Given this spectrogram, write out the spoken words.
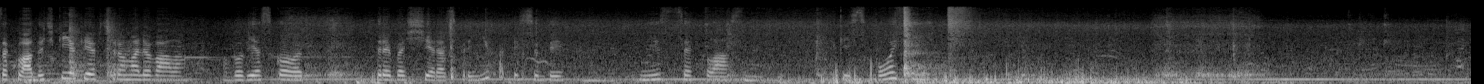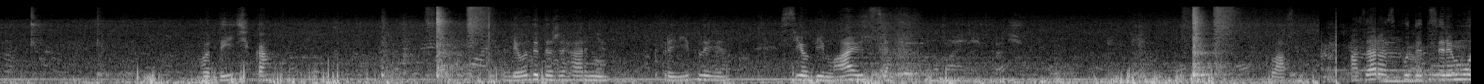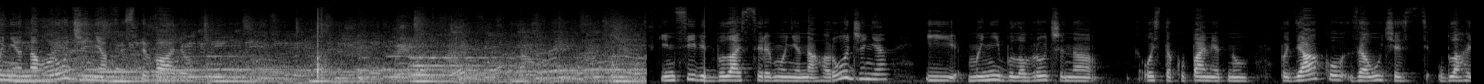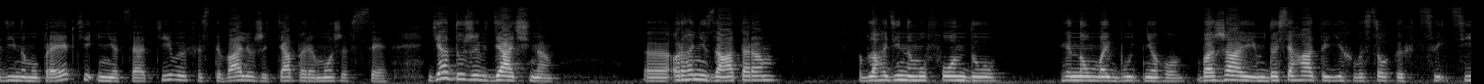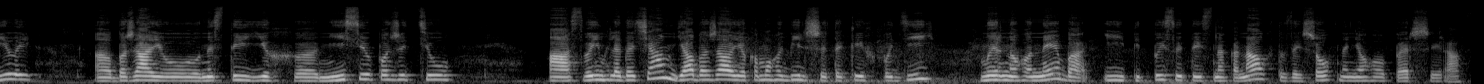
закладочки, які я вчора малювала. Обов'язково треба ще раз приїхати сюди. Місце класне. Такий спокій. Водичка. Люди дуже гарні, привітливі. Всі обіймаються. Клас. А зараз буде церемонія нагородження фестивалю. В кінці відбулася церемонія нагородження, і мені було вручено ось таку пам'ятну подяку за участь у благодійному проєкті ініціативи фестивалю Життя переможе все. Я дуже вдячна е, організаторам, благодійному фонду Геном майбутнього. Бажаю їм досягати їх високих цілей, бажаю нести їх е, місію по життю. А своїм глядачам я бажаю якомога більше таких подій, мирного неба і підписуйтесь на канал, хто зайшов на нього перший раз.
